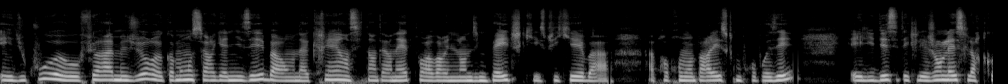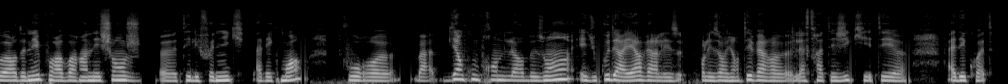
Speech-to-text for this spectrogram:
et du coup, euh, au fur et à mesure, euh, comment on s'est organisé bah, On a créé un site internet pour avoir une landing page qui expliquait bah, à proprement parler ce qu'on proposait. Et l'idée, c'était que les gens laissent leurs coordonnées pour avoir un échange téléphonique avec moi, pour bah, bien comprendre leurs besoins et du coup, derrière, pour les orienter vers la stratégie qui était adéquate.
